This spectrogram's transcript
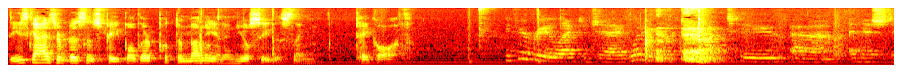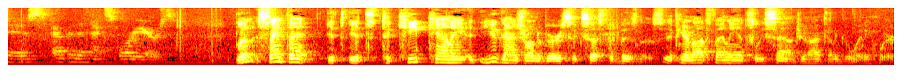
These guys are business people. They're put their money in, and you'll see this thing take off. If you're reelected, Jay, what are your top two um, initiatives over the next four years? Same thing. It, it's to keep county. You guys run a very successful business. If you're not financially sound, you're not going to go anywhere.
